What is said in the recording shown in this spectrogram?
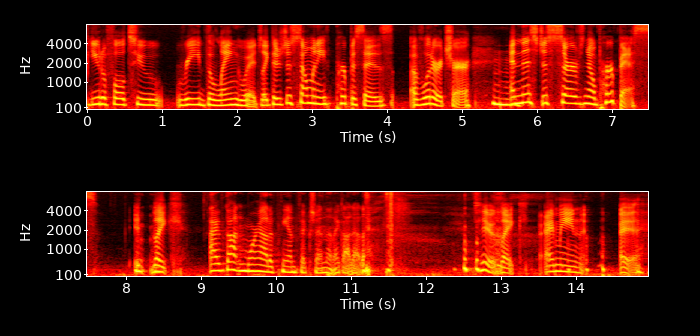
beautiful to read the language. Like, there's just so many purposes of literature, Mm-hmm. and this just serves no purpose. It like. I've gotten more out of fan fiction than I got out of this. Dude, like, I mean, I,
